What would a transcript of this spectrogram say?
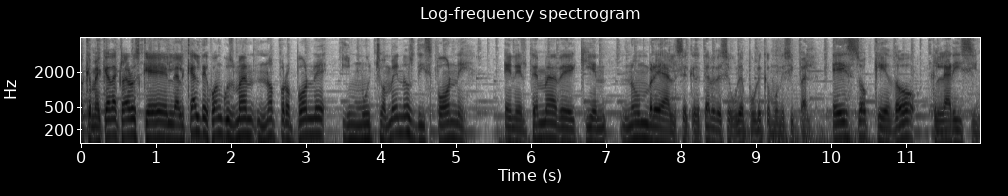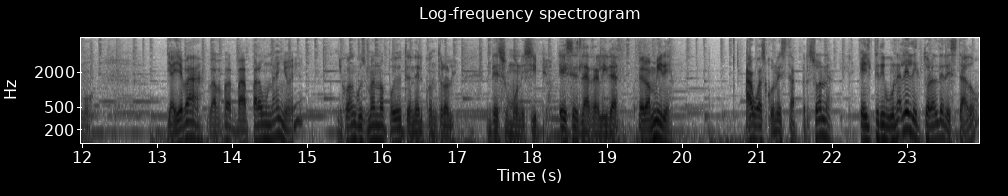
Lo que me queda claro es que el alcalde Juan Guzmán no propone y mucho menos dispone en el tema de quien nombre al secretario de Seguridad Pública Municipal. Eso quedó clarísimo. Ya lleva, va, para un año, ¿eh? Y Juan Guzmán no ha podido tener control de su municipio. Esa es la realidad. Pero mire, aguas con esta persona. El Tribunal Electoral del Estado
